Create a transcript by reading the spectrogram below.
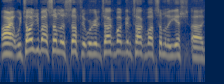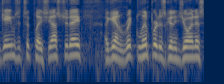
All right, we told you about some of the stuff that we're going to talk about. We're going to talk about some of the yes, uh, games that took place yesterday. Again, Rick Limpert is going to join us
